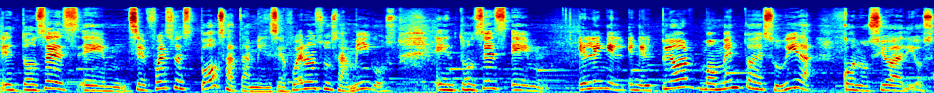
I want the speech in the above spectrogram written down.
Entonces em, se fue su esposa también, se fueron sus amigos. Entonces, em, él en el, en el peor momento de su vida conoció a Dios.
